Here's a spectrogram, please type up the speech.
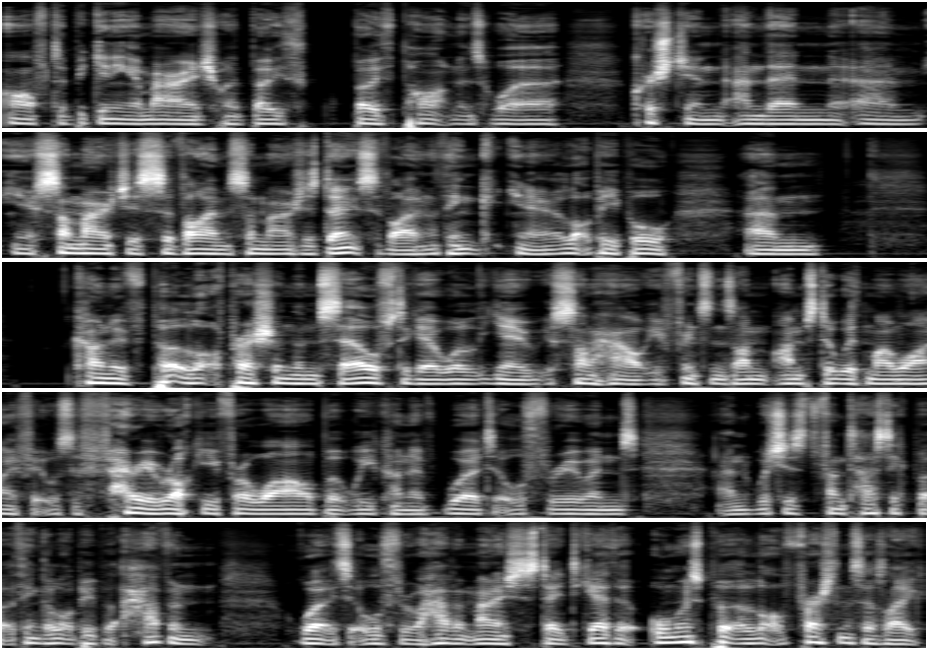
after beginning a marriage where both both partners were Christian, and then um, you know some marriages survive and some marriages don't survive. And I think you know a lot of people um, kind of put a lot of pressure on themselves to go, well, you know, somehow, for instance, I'm I'm still with my wife. It was very rocky for a while, but we kind of worked it all through, and and which is fantastic. But I think a lot of people that haven't worked it all through or haven't managed to stay together almost put a lot of pressure on themselves, like,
